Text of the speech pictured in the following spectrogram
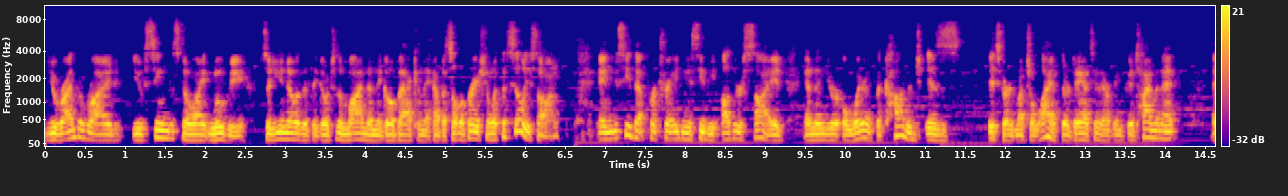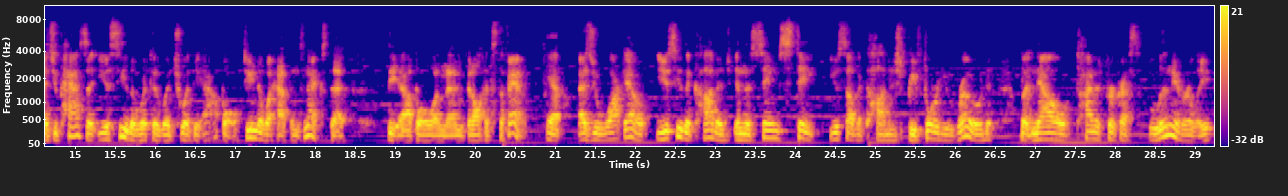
you ride the ride, you've seen the Snow White movie, so you know that they go to the mine, then they go back and they have a celebration with the silly song. And you see that portrayed and you see the other side, and then you're aware that the cottage is it's very much alive. They're dancing, they're having a good time in it. As you pass it, you see the Wicked Witch with the apple. Do you know what happens next? That the apple and then it all hits the fan. Yeah. As you walk out, you see the cottage in the same state you saw the cottage before you rode, but now time has progressed linearly,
